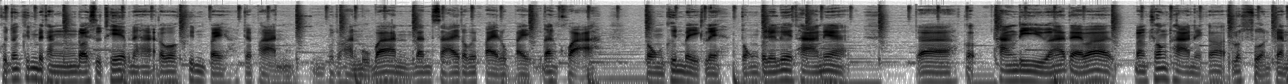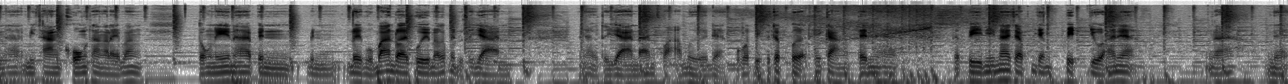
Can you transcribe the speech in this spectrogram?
คุณต้องขึ้นไปทางดอยสุเทพนะฮะแล้วก็ขึ้นไปจะผ่านผ่านหมู่บ้านด้านซ้ายเราไปไปลงไปด้านขวา ตรงขึ้นไปอีกเลย ตรงไปเรื่อยๆทางเนี่ยจะก็ทางดีอยู่ฮะแต่ว่าบางช่องทางเนี่ยก็รถสวนกันฮะมีทางโค้งทางอะไรบ้าง ตรงนี้นะฮะเป็นเป็นเลยหมู่บ้านดอยปุยมันก็เป็นอุทยานนะอุทยานด้านขวามือเนี่ยปกติก็จะเปิดให้กลางเต็นท์นะฮะแต่ปีนี้น่าจะยังปิดอยู่ฮะเนี่ยนะเนี่ย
